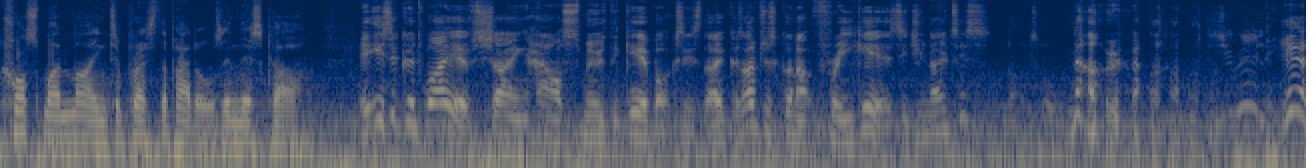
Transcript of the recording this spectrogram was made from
crossed my mind to press the paddles in this car. It is a good way of showing how smooth the gearbox is though, because I've just gone up three gears. Did you notice? Not at all. No. Did you really? yeah.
